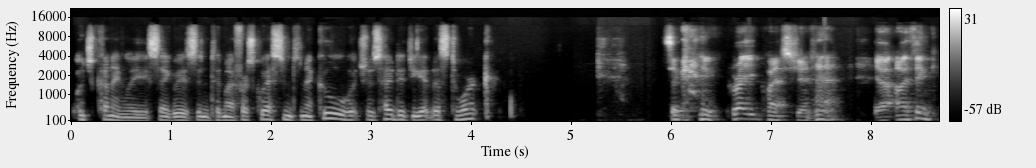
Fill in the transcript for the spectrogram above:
which cunningly segues into my first question to Nakul, which was how did you get this to work? It's a great question. Yeah, I think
